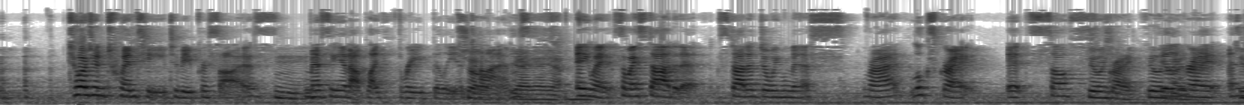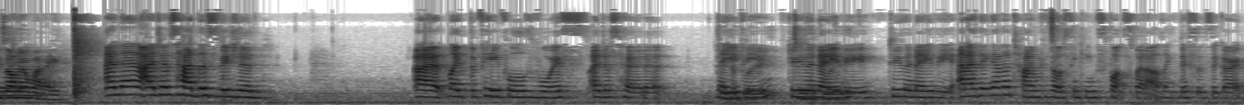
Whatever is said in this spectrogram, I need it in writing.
220 to be precise, hmm. messing it up like 3 billion sure. times. Yeah, yeah, yeah. Anyway, so I started it, started doing this, right? Looks great. It's soft. Feeling great. Feeling, Feeling great. And She's on her way. And then I just had this vision. I like the people's voice. I just heard it. Do the Navy, blue? do, Do the, the blue? navy, do the navy. And I think at the time, because I was thinking spot sweater, I was like, this is the go.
